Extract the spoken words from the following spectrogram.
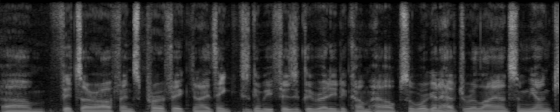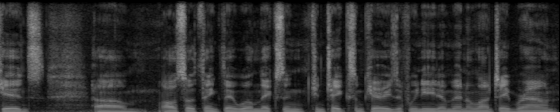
um, fits our offense perfect, and I think he's going to be physically ready to come help. So we're going to have to rely on some young kids. Um, also think that Will Nixon can take some carries if we need him, and Alante Brown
